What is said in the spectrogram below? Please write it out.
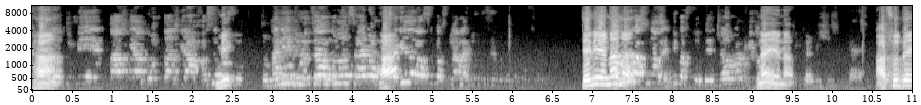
हा. तर तुम्ही एक तास घ्या दोन तास घ्या असं मी-. आणि पुढचं आंदोलन साहेब आम्ही हा? सगळेजण असं बसणार आहे. त्यांनी येणार आम्ही ना बसणार आहे, मी बसतो. त्याच्यावर पण मी नाही. येणार. असू दे.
